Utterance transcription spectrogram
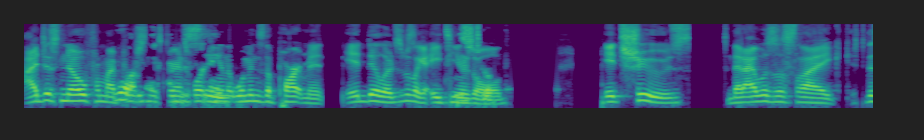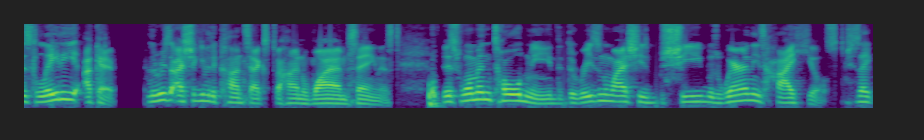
I just know from my well, personal experience working saying... in the women's department in Dillard's. This was like 18 years old. It shoes that I was just like this lady. Okay, the reason I should give you the context behind why I'm saying this. This woman told me that the reason why she's she was wearing these high heels. She's like,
